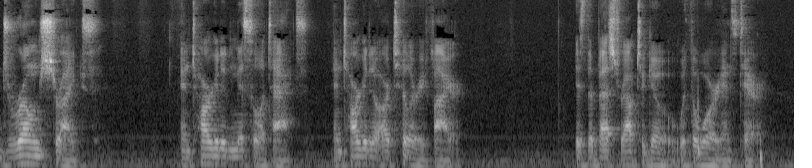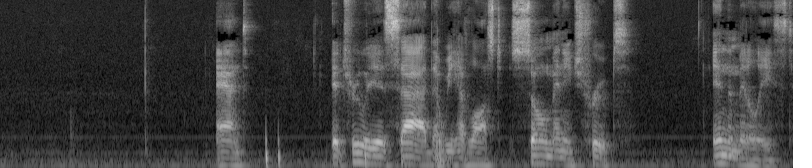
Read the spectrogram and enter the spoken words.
drone strikes and targeted missile attacks and targeted artillery fire is the best route to go with the war against terror. And it truly is sad that we have lost so many troops in the Middle East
